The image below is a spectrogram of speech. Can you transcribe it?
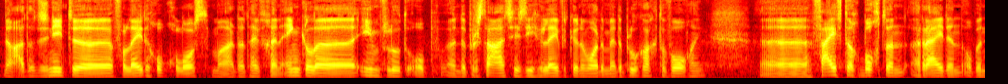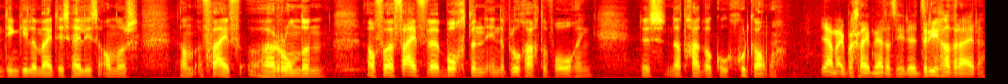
Nou, dat is niet uh, volledig opgelost, maar dat heeft geen enkele invloed op uh, de prestaties die geleverd kunnen worden met de ploegachtervolging. Uh, 50 bochten rijden op een 10 kilometer is heel iets anders dan vijf ronden of vijf bochten in de ploegachtervolging. Dus dat gaat wel goed komen. Ja, maar ik begreep net dat hij er drie gaat rijden.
